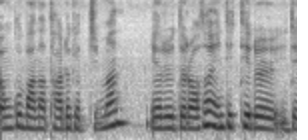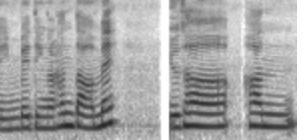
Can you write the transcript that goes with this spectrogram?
연구마다 다르겠지만 예를 들어서 엔티티를 이제 인베딩을 한 다음에 유사한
